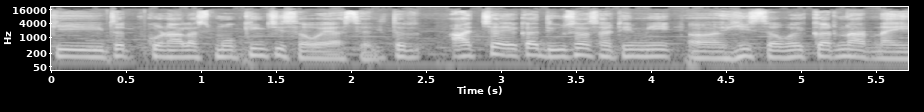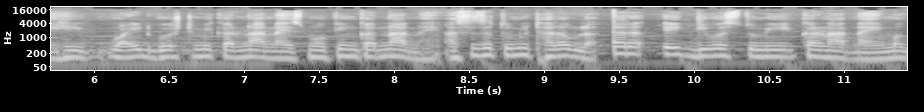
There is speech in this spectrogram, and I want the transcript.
की जर कोणाला स्मोकिंगची सवय असेल तर आजच्या एका दिवसासाठी मी ही सवय करणार नाही ही वाईट गोष्ट मी करणार नाही स्मोकिंग करणार नाही असं जर तुम्ही ठरवलं तर एक दिवस तुम्ही करणार नाही. मग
